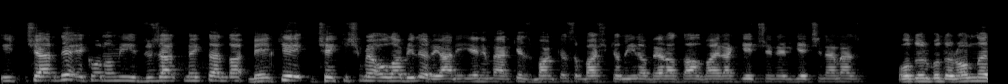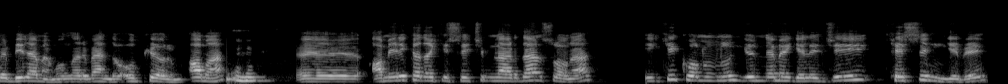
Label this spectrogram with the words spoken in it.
içeride ekonomiyi düzeltmekten da belki çekişme olabilir. Yani yeni Merkez Bankası Başkanı'yla Berat Albayrak geçinir, geçinemez, odur budur. Onları bilemem. Onları ben de okuyorum. Ama E, Amerika'daki seçimlerden sonra iki konunun gündeme geleceği kesin gibi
